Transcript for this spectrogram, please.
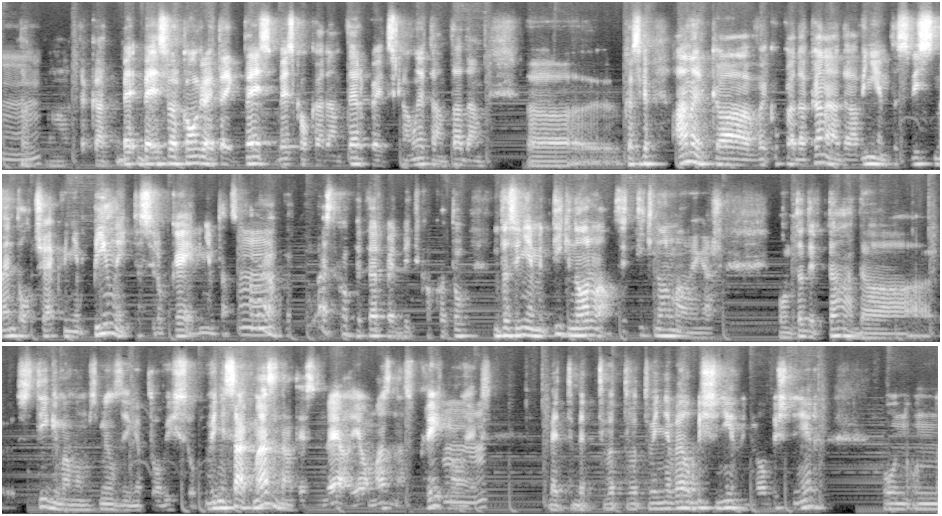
Mm -hmm. tā, kā, be, be, es varu konkrēti teikt, bez, bez kaut kādām terapeitiskām lietām, tādām, uh, kas ir Amerikā vai kaut kādā Kanādā, viņiem tas viss mental check, viņiem pilnīgi tas ir ok. Viņiem tāds, mm -hmm. es kaut ko pie terapeita biju, kaut ko tu. Nu, tas viņiem ir tik normāli, tas ir tik normāli vienkārši. Un tad ir tāda stigma mums milzīga ap to visu. Viņa sāk mazināties, un reāli jau mazinās un krīt, man liekas. Mm -hmm. Bet, bet vat, vat viņa vēl bišķiņa ir, viņa vēl bišķiņa ir. Un, un,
